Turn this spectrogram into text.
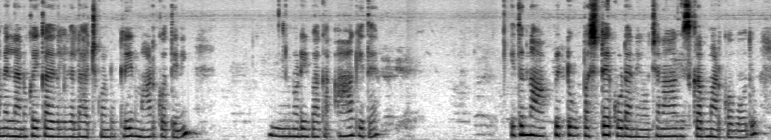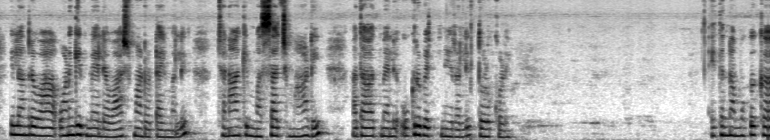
ಆಮೇಲೆ ನಾನು ಕೈ ಕಾಲಿಗೆಲ್ಲ ಹಚ್ಕೊಂಡು ಕ್ಲೀನ್ ಮಾಡ್ಕೋತೀನಿ. ನೋಡಿ ಇವಾಗ ಆಗಿದೆ. ಇದನ್ನು ಹಾಕ್ಬಿಟ್ಟು ಫಸ್ಟೇ ಕೂಡ ನೀವು ಚೆನ್ನಾಗಿ ಸ್ಕ್ರಬ್ ಮಾಡ್ಕೋಬೋದು. ಇಲ್ಲಾಂದರೆ ವಾ, ಒಣಗಿದ ಮೇಲೆ ವಾಶ್ ಮಾಡೋ ಟೈಮಲ್ಲಿ ಚೆನ್ನಾಗಿ ಮಸಾಜ್ ಮಾಡಿ, ಅದಾದಮೇಲೆ ಉಗುರು ಬೆಚ್ಚ ನೀರಲ್ಲಿ ತೊಳ್ಕೊಳ್ಳಿ. ಇದನ್ನು ಮುಖಕ್ಕೆ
